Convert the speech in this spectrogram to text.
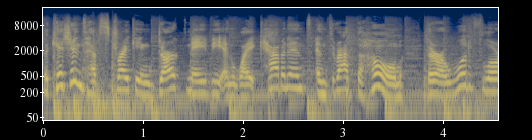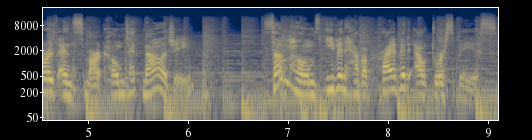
the kitchens have striking dark navy and white cabinets, and throughout the home, there are wood floors and smart home technology. Some homes even have a private outdoor space.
